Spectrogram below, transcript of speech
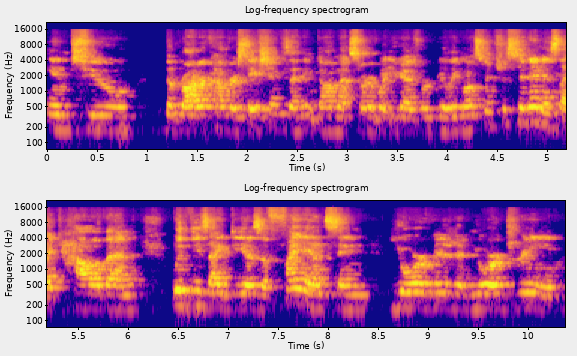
into the broader conversation because I think Dom, that's sort of what you guys were really most interested in is like how then with these ideas of financing your vision, your dream,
